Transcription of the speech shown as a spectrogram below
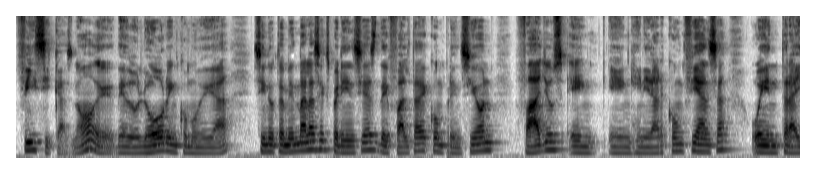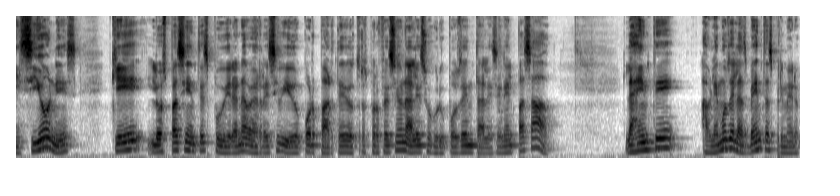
físicas, ¿no? De, dolor o incomodidad, sino también malas experiencias de falta de comprensión, fallos en generar confianza o en traiciones que los pacientes pudieran haber recibido por parte de otros profesionales o grupos dentales en el pasado. La gente hablemos de las ventas primero.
